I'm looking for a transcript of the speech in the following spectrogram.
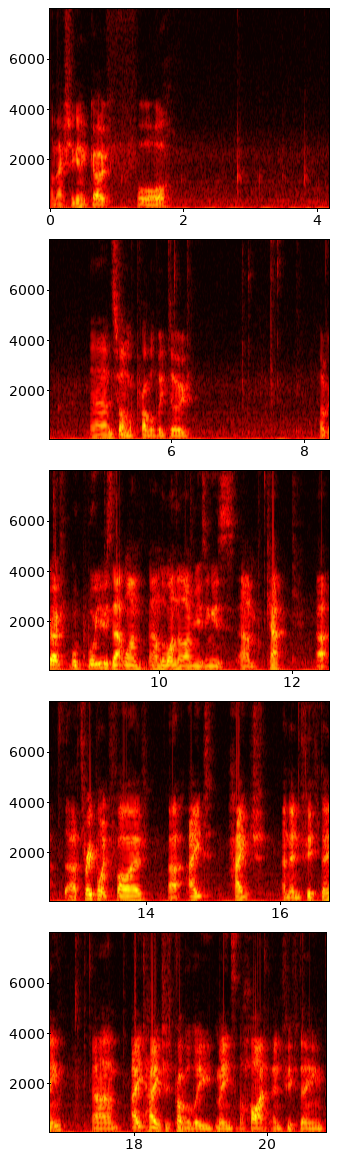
I'm actually going to go for. Uh, this one will probably do. I'll go. We'll, we'll use that one. Um, the one that I'm using is um, cap uh, uh, 3.5, uh, 8H, and then 15. Um, 8H is probably means the height, and 15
